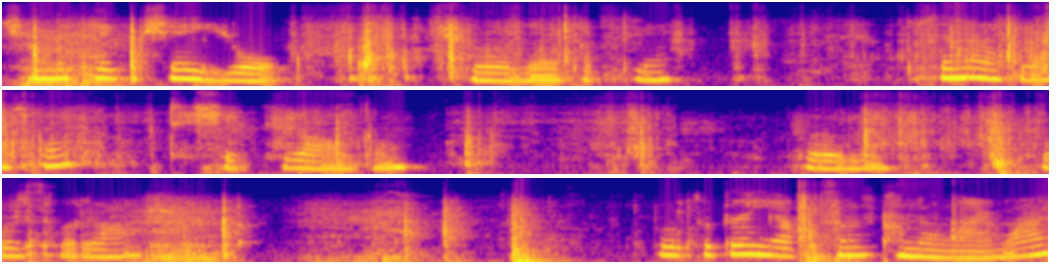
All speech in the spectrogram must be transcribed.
İçinde pek bir şey yok. Şöyle takayım. Bu sene arkadaşlar teşekkür aldım. Böyle hırzılar. Burada da yaptığım panolar var.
